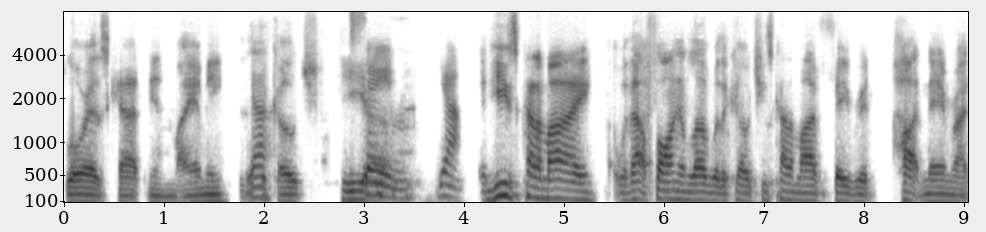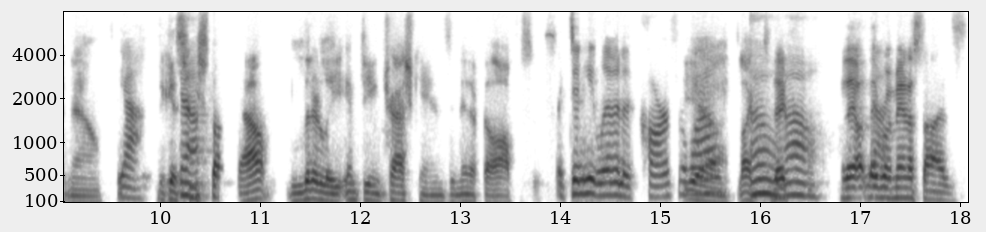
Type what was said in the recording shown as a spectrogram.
Flores cat in Miami, Yeah. the coach. He uh, same, yeah, and he's kind of my without falling in love with a coach, he's kind of my favorite hot name right now yeah. because Yeah. he started out literally emptying trash cans in NFL offices. Like, didn't he live in a car for a while? Yeah. Like oh, they, wow. they they Yeah. romanticize.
